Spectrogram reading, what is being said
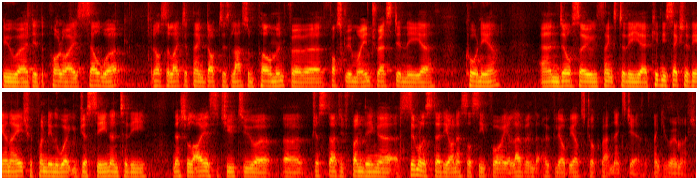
who uh, did the polarized cell work. I'd also like to thank Doctors Lass and Pearlman for uh, fostering my interest in the uh, cornea. And also thanks to the uh, kidney section of the NIH for funding the work you've just seen, and to the National Eye Institute who uh, just started funding a, a, similar study on SLC 4A11 that hopefully I'll be able to talk about next year. So thank you very much.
